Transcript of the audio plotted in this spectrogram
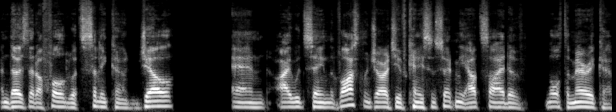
and those that are filled with silicone gel. And I would say in the vast majority of cases, certainly outside of North America,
